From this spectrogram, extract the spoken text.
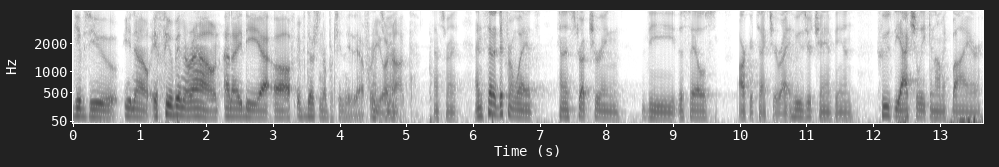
gives you, you know, if you've been around, an idea of if there's an opportunity there for That's you or not. That's right. And said a different way, it's kind of structuring the the sales architecture, right? Who's your champion? Who's the actual economic buyer?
